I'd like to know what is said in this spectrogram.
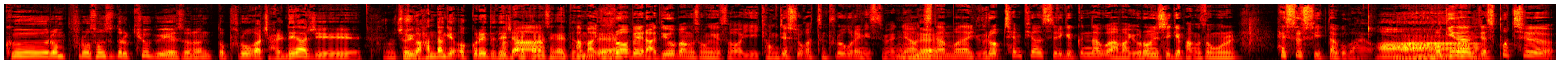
그런 프로 선수들을 키우기 위해서는 또 프로가 잘 돼야지 그렇죠. 저희가 한 단계 업그레이드 되지 아마, 않을까라는 생각이 드는데 아마 유럽의 라디오 방송에서 이 경제쇼 같은 프로그램이 있으면요 네. 지난번에 유럽 챔피언스 리그 끝나고 아마 이런 식의 방송을 했을 수 있다고 봐요. 아. 거기는 이제 스포츠,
